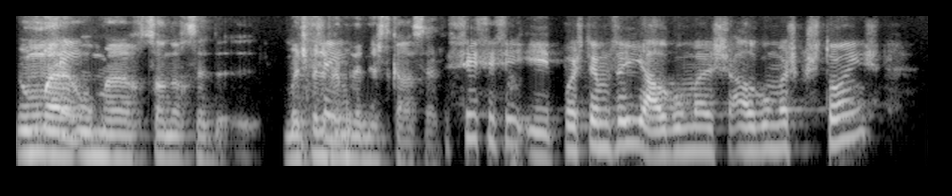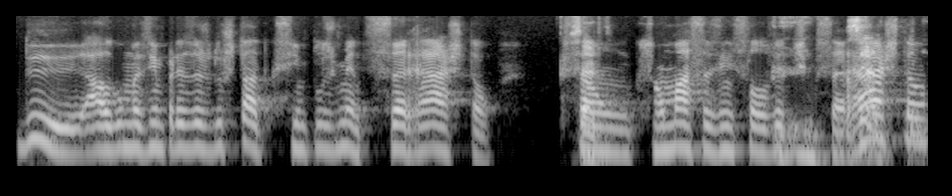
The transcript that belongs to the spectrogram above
uma, uma redução da receita, uma despesa sim. permanente neste caso, certo? Sim, sim, sim. E depois temos aí algumas, algumas questões de algumas empresas do Estado que simplesmente se arrastam, que, são, que são massas insolventes que se arrastam.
